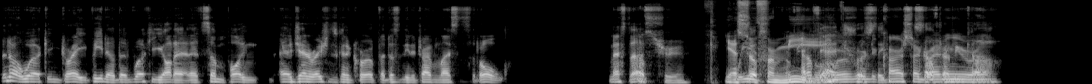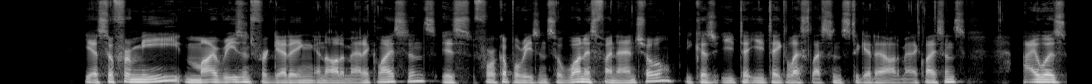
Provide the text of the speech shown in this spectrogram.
they're not working great, but you know they're working on it. And at some point, a generation is going to grow up that doesn't need a driving license at all. Messed up. that's true Yeah, so for me, think I Where- where trust the cars are driving you around. Yeah, so for me, my reasons for getting an automatic license is for a couple reasons. So one is financial because you ta- you take less lessons to get an automatic license. I was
